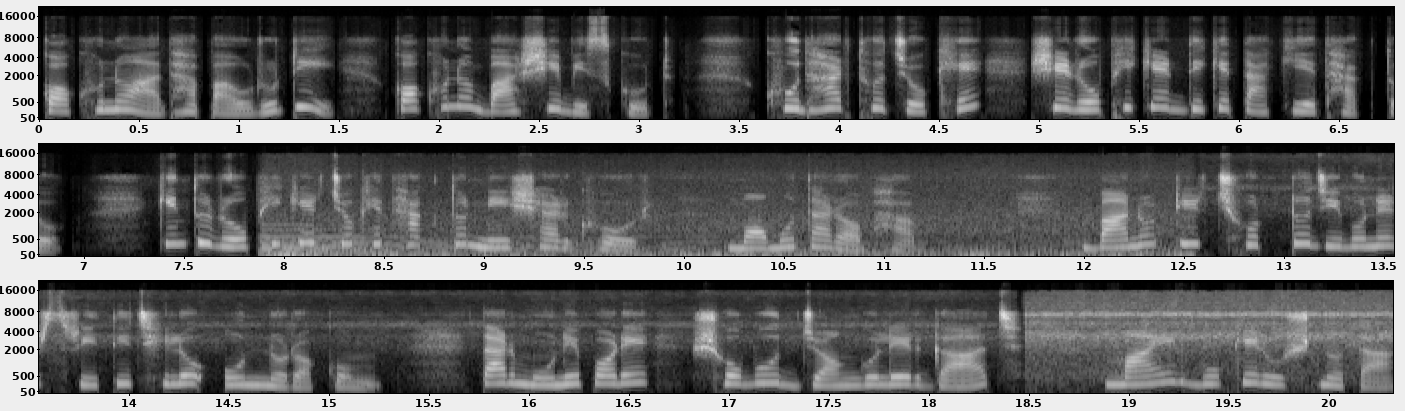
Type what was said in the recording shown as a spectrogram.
কখনো আধা পাউরুটি, কখনো বাসি বিস্কুট। ক্ষুধার্থ চোখে সে রফিকের দিকে তাকিয়ে থাকত। কিন্তু রফিকের চোখে থাকত নেশার ঘোর। মমতার অভাব। বানরটির ছোট্ট জীবনের স্মৃতি ছিল অন্যরকম। তার মনে পড়ে সবুজ জঙ্গলের গাছ, মায়ের বুকের উষ্ণতা,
